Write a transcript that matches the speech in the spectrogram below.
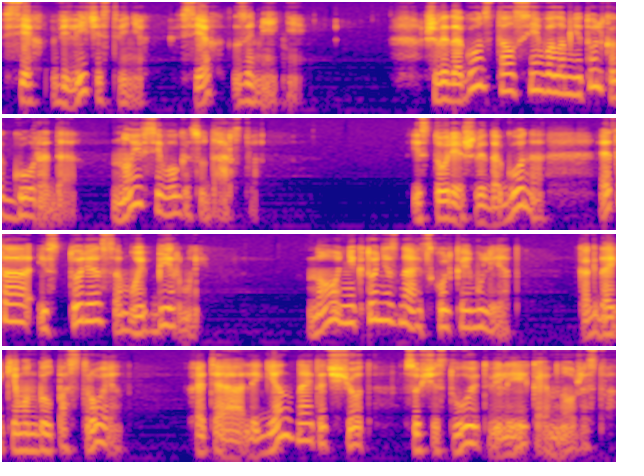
всех величественней, всех заметней. Шведогон стал символом не только города – но и всего государства. История Шведогона – это история самой Бирмы. Но никто не знает, сколько ему лет, когда и кем он был построен, хотя легенд на этот счет существует великое множество.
